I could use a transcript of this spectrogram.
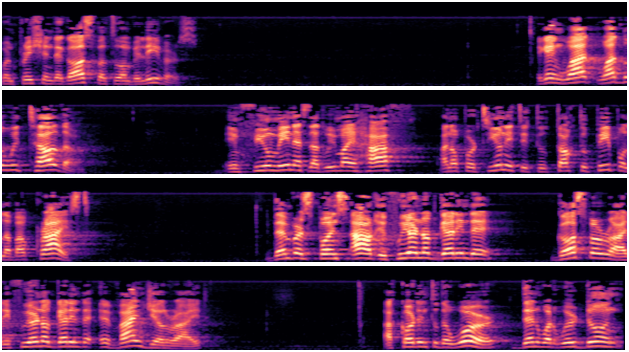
when preaching the gospel to unbelievers. Again, what, what do we tell them? In few minutes that we might have an opportunity to talk to people about Christ. Dever points out if we are not getting the gospel right, if we are not getting the evangel right, according to the word, then what we're doing,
